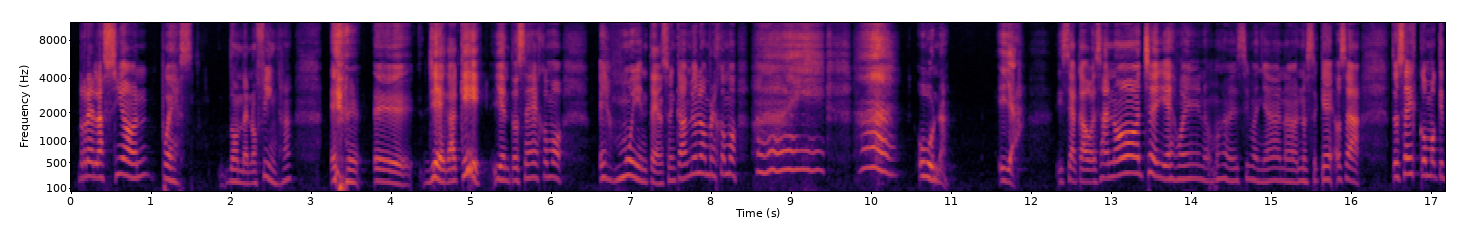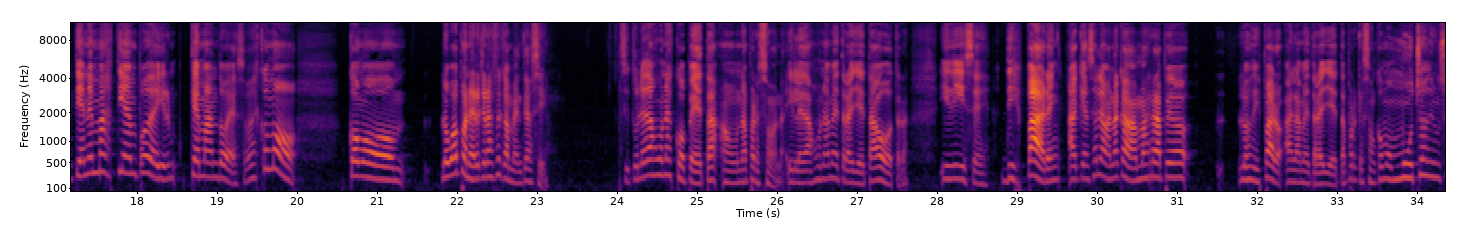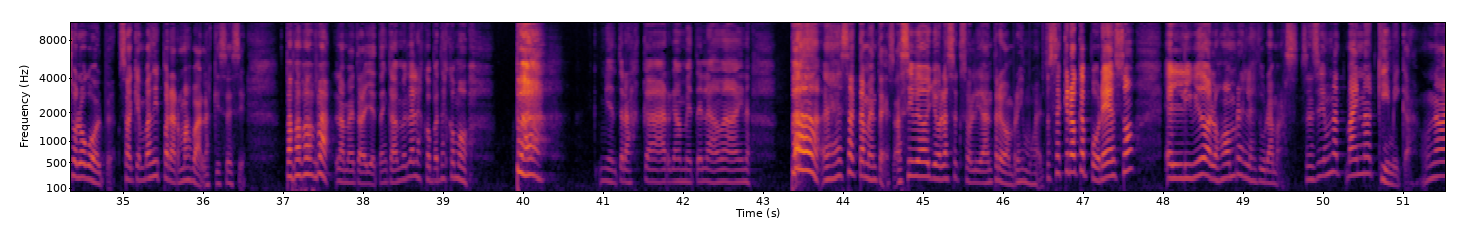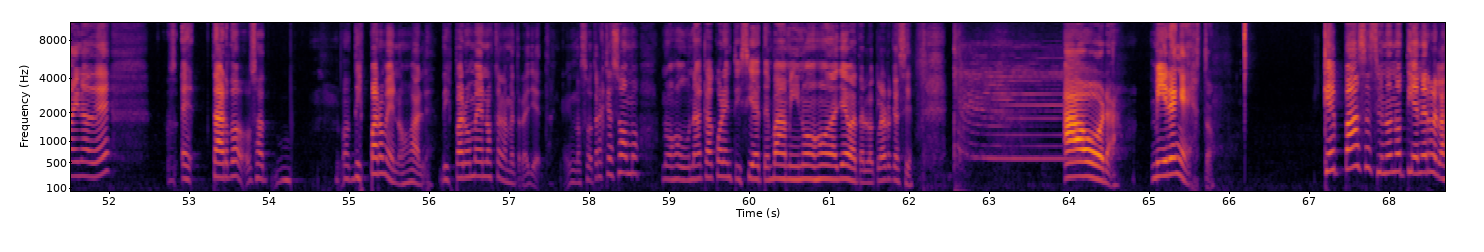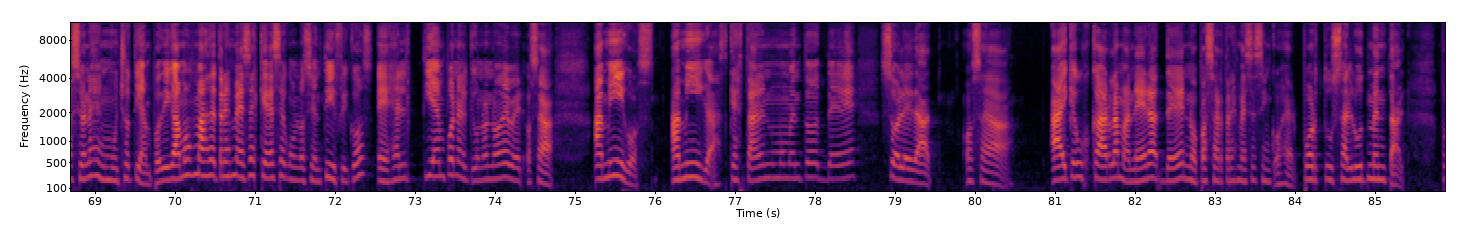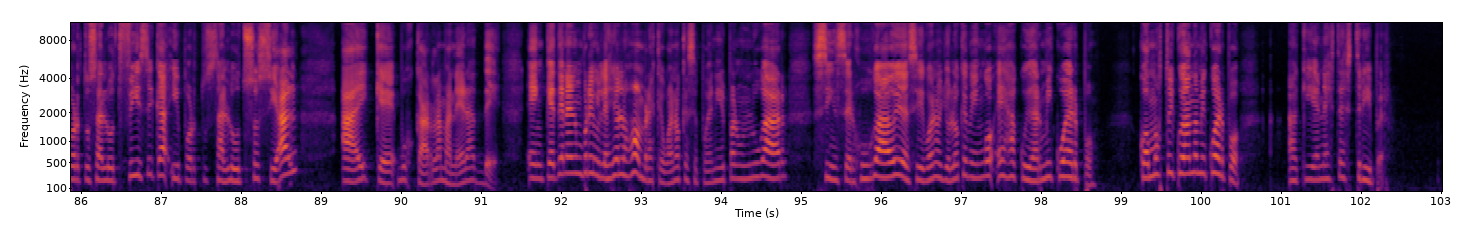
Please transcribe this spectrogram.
relación, pues, donde no finja, eh, eh, llega aquí. Y entonces es como, es muy intenso. En cambio, el hombre es como, "Ay, ah", una, y ya. Y se acabó esa noche y es bueno, vamos a ver si mañana, no sé qué. O sea, entonces como que tiene más tiempo de ir quemando eso. Es como, como, lo voy a poner gráficamente así. Si tú le das una escopeta a una persona y le das una metralleta a otra y dices, disparen, ¿a quién se le van a acabar más rápido los disparos? A la metralleta, porque son como muchos de un solo golpe. O sea, ¿quién va a disparar más balas? Quise decir. Pa, pa, pa, pa, la metralleta. En cambio, el de la escopeta es como, pa, mientras carga, mete la vaina. ¡Pa! Es exactamente eso. Así veo yo la sexualidad entre hombres y mujeres. Entonces creo que por eso el libido a los hombres les dura más. Sencillo, es una vaina química. Una vaina de eh, tardo, o sea, disparo menos, vale. Disparo menos que la metralleta. Y nosotras que somos, no, una K-47, mami, no joda, llévatelo, claro que sí. Ahora, miren esto. ¿Qué pasa si uno no tiene relaciones en mucho tiempo? Digamos más de tres meses, que según los científicos es el tiempo en el que uno no debe, o sea, amigos, amigas que están en un momento de soledad. O sea, hay que buscar la manera de no pasar tres meses sin coger, por tu salud mental, por tu salud física y por tu salud social. Hay que buscar la manera de. ¿En qué tienen un privilegio los hombres? Que bueno, que se pueden ir para un lugar sin ser juzgado y decir, bueno, yo lo que vengo es a cuidar mi cuerpo. ¿Cómo estoy cuidando mi cuerpo? Aquí en este stripper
